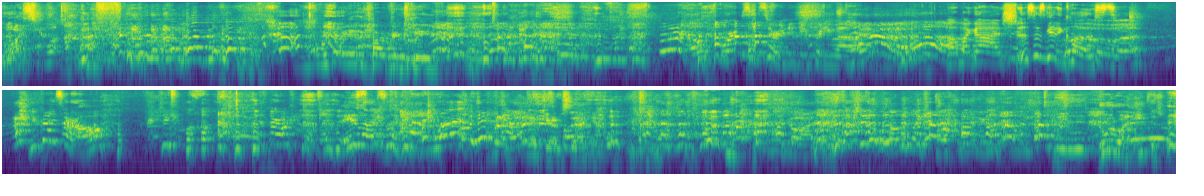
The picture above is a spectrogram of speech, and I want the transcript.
what? we gotta get the carpet clean. Oh, Forrest is starting to do pretty well. Oh my gosh, this is getting close. Ooh. You guys are all pretty close. They're all kind of like It looks like what? I'm gonna puke in a second. Who would want to eat this one?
